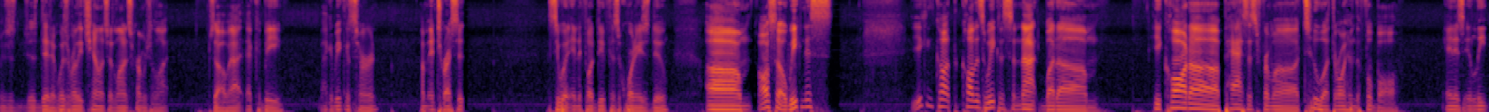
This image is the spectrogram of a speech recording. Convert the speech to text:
It just, just did it. Wasn't really challenged at line of scrimmage a lot. So that, that could be that could be a concern. I'm interested. See what NFL defensive coordinators do. Um, also, a weakness. You can call call this weakness or not, but um, he caught uh passes from uh Tua throwing him the football in his elite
